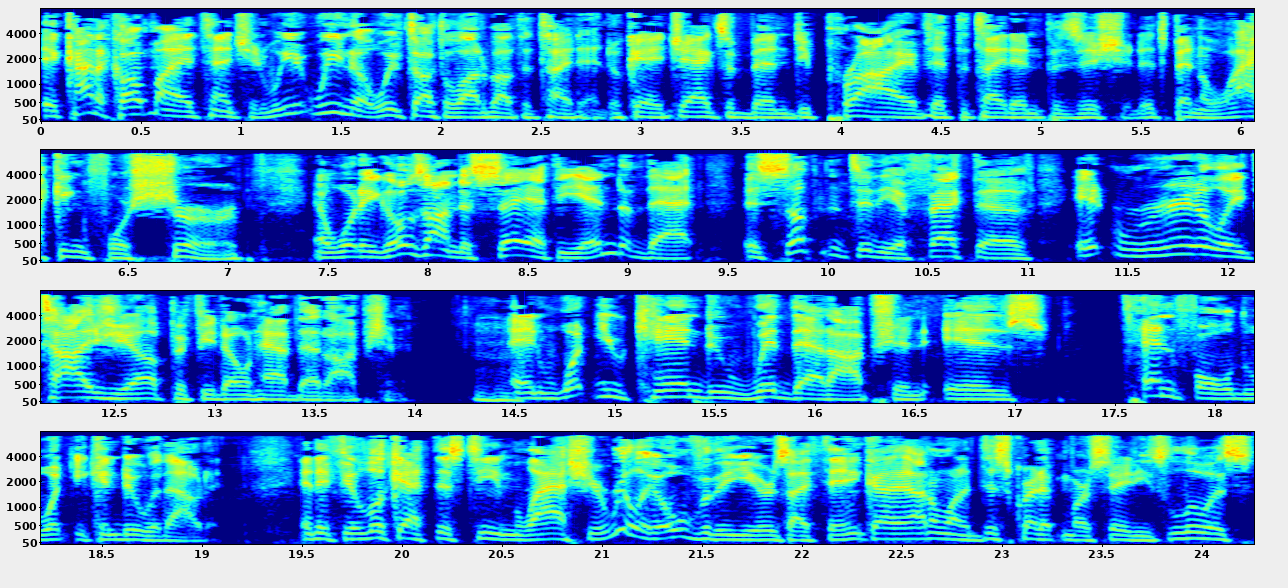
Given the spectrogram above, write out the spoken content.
it kind of caught my attention. We we know we've talked a lot about the tight end. Okay, Jags have been deprived at the tight end position. It's been lacking for sure. And what he goes on to say at the end of that is something to the effect of it really ties you up if you don't have that option. Mm-hmm. And what you can do with that option is tenfold what you can do without it. And if you look at this team last year, really over the years, I think I, I don't want to discredit Marcedes Lewis,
